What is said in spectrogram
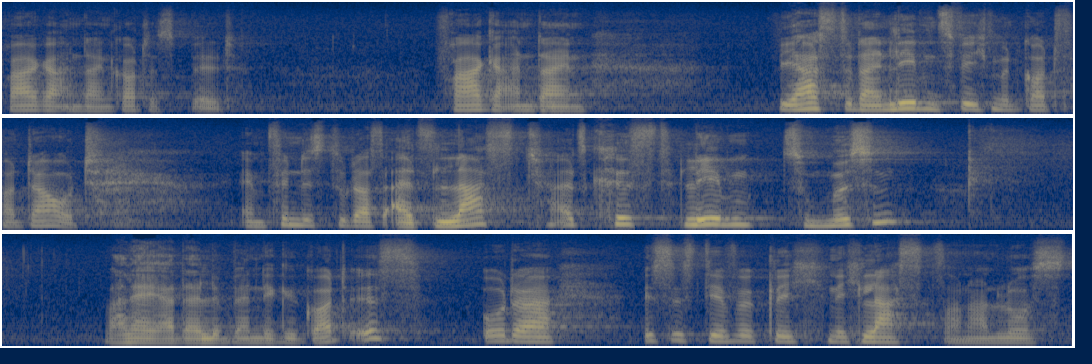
Frage an dein Gottesbild. Frage an dein, wie hast du deinen Lebensweg mit Gott verdaut? Empfindest du das als Last, als Christ leben zu müssen? Weil er ja der lebendige Gott ist? Oder ist es dir wirklich nicht Last, sondern Lust?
